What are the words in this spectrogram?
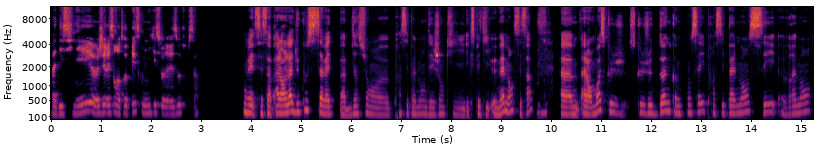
bah, dessiner, euh, gérer son entreprise, communiquer sur les réseaux, tout ça? Oui, c'est ça. Alors là, du coup, ça va être bah, bien sûr euh, principalement des gens qui expédient eux-mêmes, hein, c'est ça. Euh, alors moi, ce que je, ce que je donne comme conseil principalement, c'est vraiment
